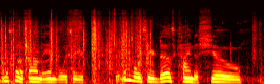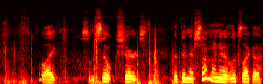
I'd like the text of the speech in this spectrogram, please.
I'm just going to find the invoice here. The invoice here does kind of show like some silk shirts, but then there's something in there that looks like a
